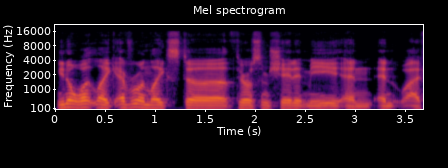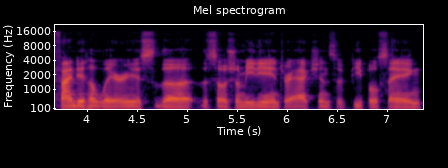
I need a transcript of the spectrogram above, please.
you know what? Like everyone likes to throw some shade at me, and and I find it hilarious the the social media interactions of people saying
